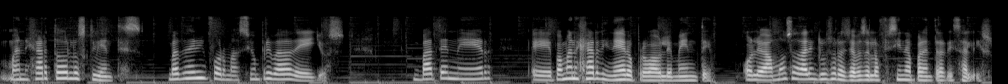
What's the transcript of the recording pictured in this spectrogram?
manejar todos los clientes. Va a tener información privada de ellos. Va a tener eh, va a manejar dinero probablemente. O le vamos a dar incluso las llaves de la oficina para entrar y salir.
